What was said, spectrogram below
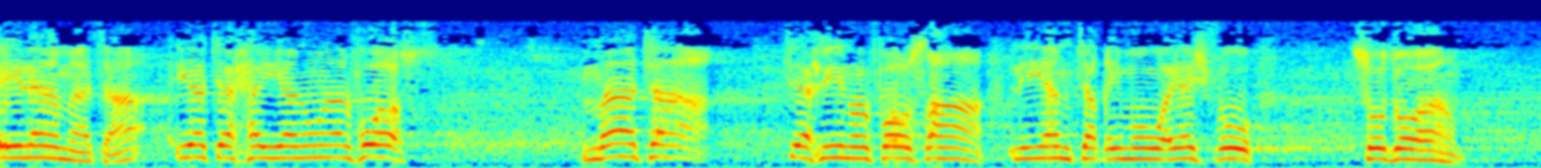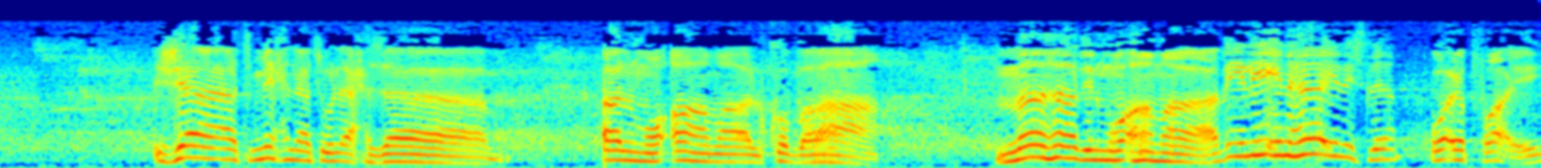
إلى متى يتحينون الفرص؟ متى تحين الفرصة لينتقموا ويشفوا صدورهم؟ جاءت محنة الأحزاب المؤامرة الكبرى. ما هذه المؤامرة؟ هذه لإنهاء الإسلام وإطفائه.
